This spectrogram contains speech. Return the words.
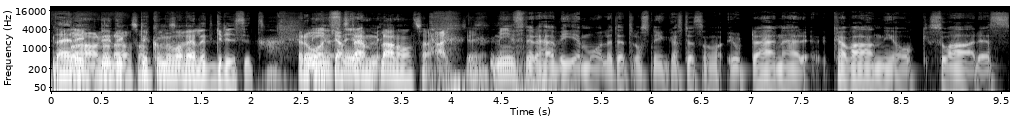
nej, det, det, det, det kommer också. vara väldigt grisigt. Råka stämpla någon så här. Minns ni det här VM-målet, ett av de snyggaste som har gjort det här när Cavani och Suarez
